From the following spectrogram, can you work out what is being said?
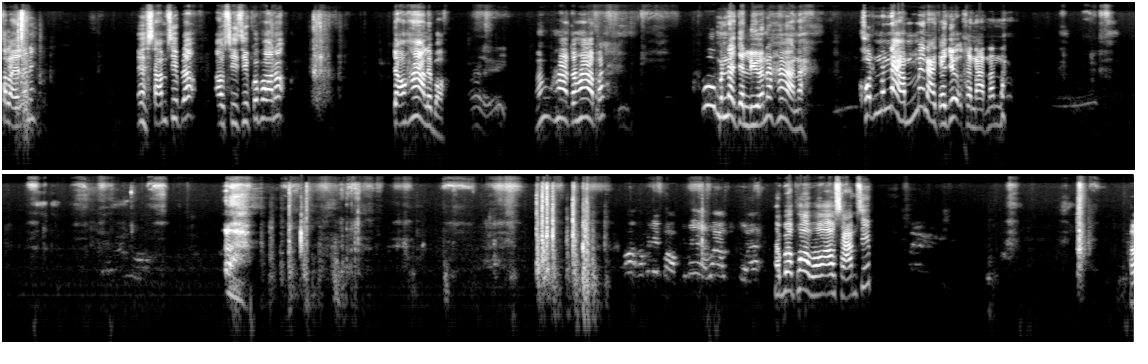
ท่าไหร่แล้วนี่เอ๊ะสามสิบแล้ว เอาสี่สิบก็พอเนาะจะเอาห้าเลยบ่ห้าเลยเอาห้าก็ห้าไปโอ้มันน่าจะเหลือนะห้านะคนมันน่าไม่น่าจะเยอะขนาดนั้นนะเอ้อพ่อเขาไม่ได้บอกใช่ไหมว่าเอากี่ตัวแล้วพ่อบอกเอาสามสิบเรา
